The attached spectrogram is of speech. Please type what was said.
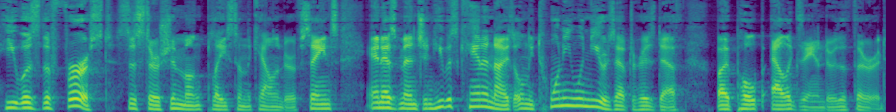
He was the first Cistercian monk placed on the calendar of saints, and as mentioned, he was canonized only 21 years after his death by Pope Alexander III.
